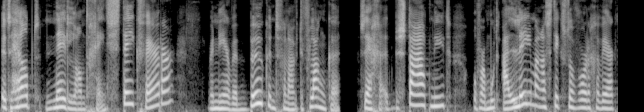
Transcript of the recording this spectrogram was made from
het helpt Nederland geen steek verder wanneer we beukend vanuit de flanken zeggen het bestaat niet of er moet alleen maar aan stikstof worden gewerkt.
